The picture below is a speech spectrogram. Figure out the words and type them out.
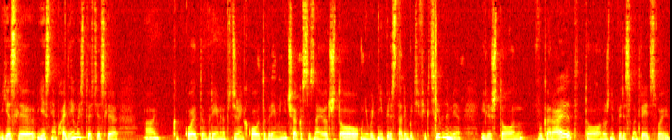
если есть необходимость, то есть если а, какое-то время, на протяжении какого-то времени человек осознает, что у него дни перестали быть эффективными или что он выгорает, то нужно пересмотреть свой,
